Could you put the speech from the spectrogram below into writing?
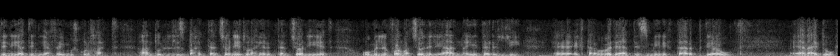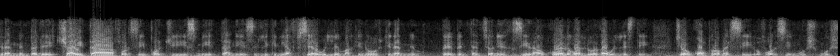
din hija dinja fejn mhux kulħadd għandu l-isbaħ intenzjonijiet u l-aħjar intenzjonijiet u mill-informazzjoni li għandna jidher li eh, iktar ma beda għaddi żmien iktar bdew eh, ngħidu kien hemm min beda ċajta, forsi poġġi ismijiet ta' nies li kien jafsew li ma kinux kien hemm min b'intenzjonijiet ħżiena wkoll u allura dawn il-listi ġew kompromessi u forsi mhux mhux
